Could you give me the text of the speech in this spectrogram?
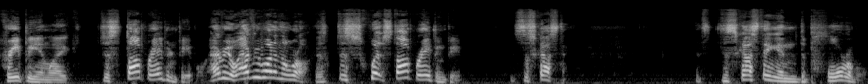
creepy and like just stop raping people? Every everyone in the world, just, just quit, stop raping people. It's disgusting. It's disgusting and deplorable.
